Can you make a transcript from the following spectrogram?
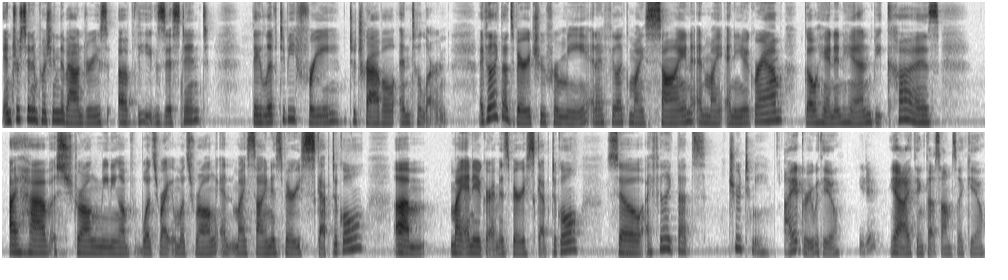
interested in pushing the boundaries of the existent. They live to be free, to travel, and to learn. I feel like that's very true for me. And I feel like my sign and my Enneagram go hand in hand because I have a strong meaning of what's right and what's wrong. And my sign is very skeptical. Um, my Enneagram is very skeptical. So I feel like that's true to me. I agree with you. You do? Yeah, I think that sounds like you.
